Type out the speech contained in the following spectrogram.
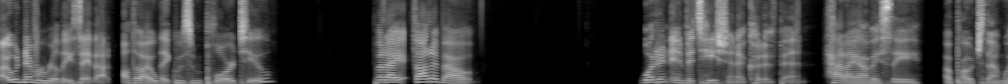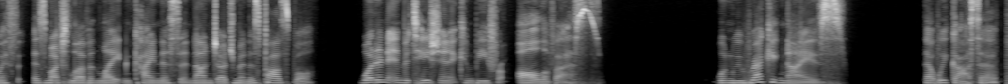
I would never really say that, although I like was implored to. But I thought about what an invitation it could have been had I obviously approach them with as much love and light and kindness and non judgment as possible. What an invitation it can be for all of us when we recognize that we gossip,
